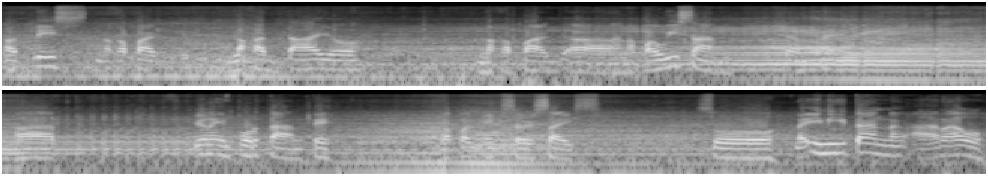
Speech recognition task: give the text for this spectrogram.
At least nakapag-lakad tayo, nakapag ah, napawisan, syempre. At yun ang importante, kapag exercise. So, nainitan ng araw.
